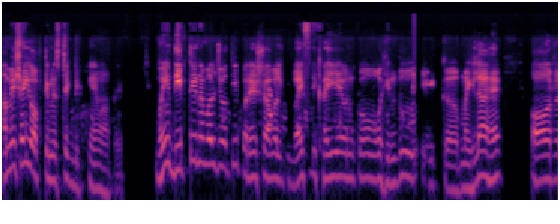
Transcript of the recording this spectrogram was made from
हमेशा ही ऑप्टिमिस्टिक दिखते हैं वहाँ पे। वहीं दीप्ति नवल जो होती है परेश रावल की वाइफ दिखाई है उनको वो हिंदू एक महिला है और,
